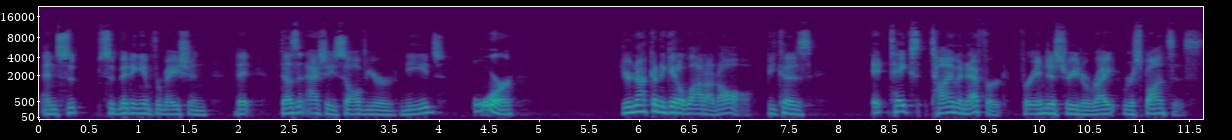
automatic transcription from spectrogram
and su- submitting information that doesn't actually solve your needs, or you're not going to get a lot at all because it takes time and effort for industry to write responses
